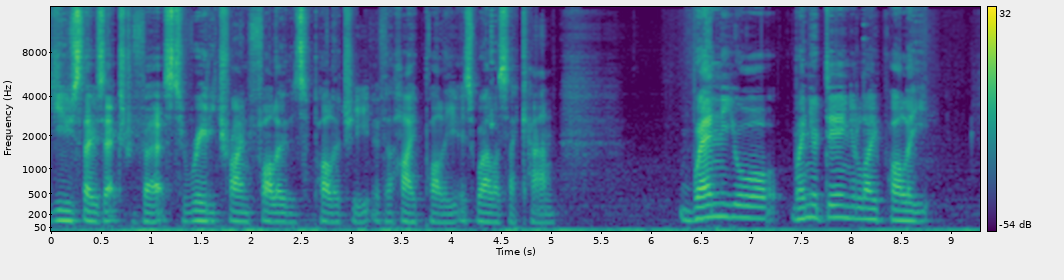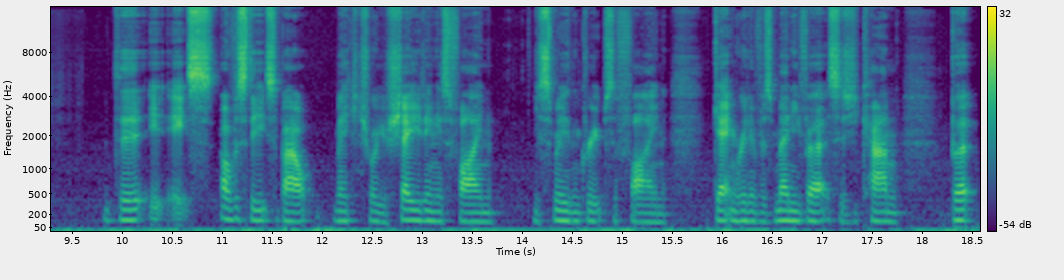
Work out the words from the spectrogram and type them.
use those extra verts to really try and follow the topology of the high poly as well as I can. When you're when you're doing your low poly, the it, it's obviously it's about making sure your shading is fine, your smoothing groups are fine, getting rid of as many verts as you can, but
